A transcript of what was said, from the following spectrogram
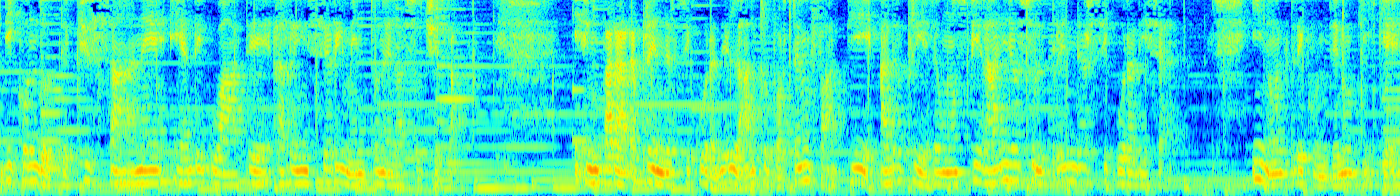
di condotte più sane e adeguate al reinserimento nella società. Imparare a prendersi cura dell'altro porta infatti ad aprire uno spiraglio sul prendersi cura di sé. Inoltre i contenuti che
